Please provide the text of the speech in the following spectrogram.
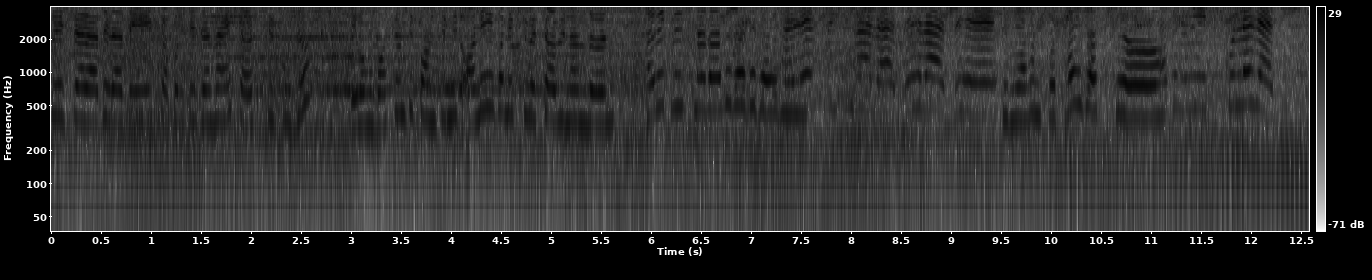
কৃষ্ণ রাধে রাধে। সকলকে জানাই সরস্বতী পুজো এবং বসন্তী পঞ্চমীর অনেক অনেক শুভেচ্ছা অভিনন্দন। হরে কৃষ্ণ রাধে রাধে গৌরী। হরে তুমি এখন কোথায় যাচ্ছ? স্কুলে যাচ্ছি।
